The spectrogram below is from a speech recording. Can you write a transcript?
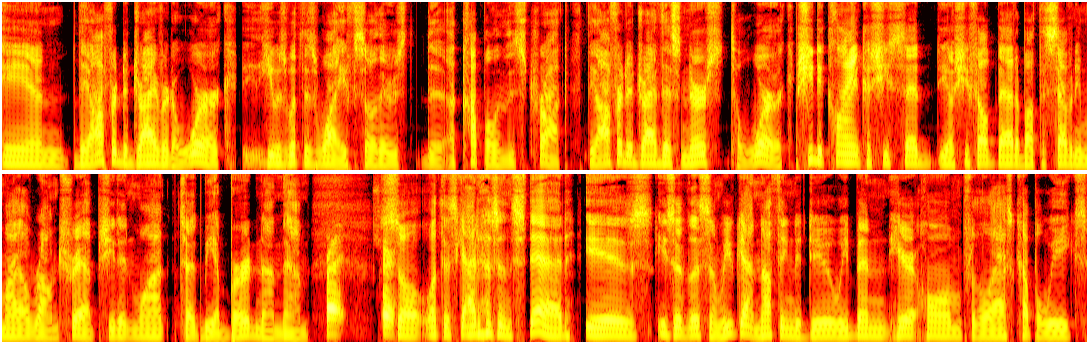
And they offered to drive her to work. He was with his wife, so there's the, a couple in this truck. They offered to drive this nurse to work. She declined because she said, you know, she felt bad about the 70 mile round trip. She didn't want to be a burden on them. Right. Sure. So what this guy does instead is he said, "Listen, we've got nothing to do. We've been here at home for the last couple weeks.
